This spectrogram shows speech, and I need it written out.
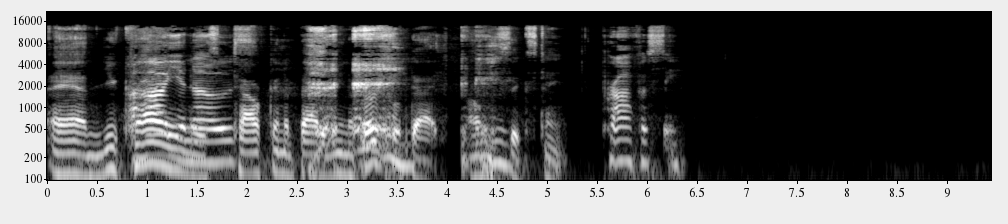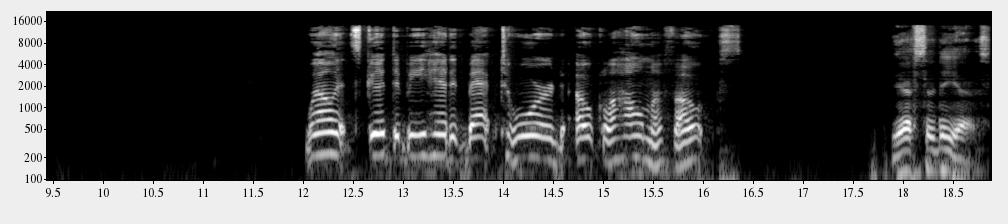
And ah, Ukraine knows. is talking about a universal day on the 16th. Prophecy. Well, it's good to be headed back toward Oklahoma, folks. Yes, it is.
